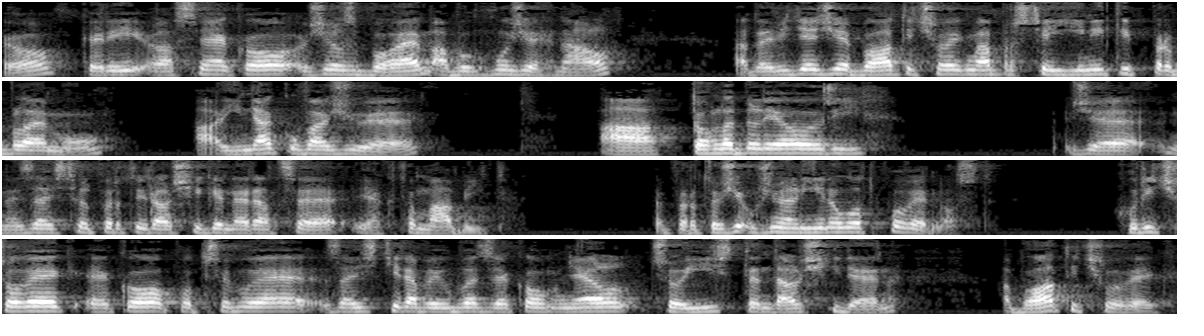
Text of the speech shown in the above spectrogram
jo? který vlastně jako žil s Bohem a Bůh mu žehnal. A jde vidět, že bohatý člověk má prostě jiný typ problémů a jinak uvažuje. A tohle byl jeho hřích, že nezajistil pro ty další generace, jak to má být. Protože už měl jinou odpovědnost. Chudý člověk jako potřebuje zajistit, aby vůbec jako měl co jíst ten další den. A bohatý člověk,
